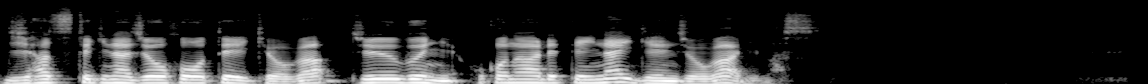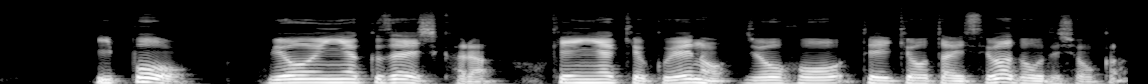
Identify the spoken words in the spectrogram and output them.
自発的な情報提供が十分に行われていない現状があります。一方、病院薬剤師から保健薬局への情報提供体制はどうでしょうか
